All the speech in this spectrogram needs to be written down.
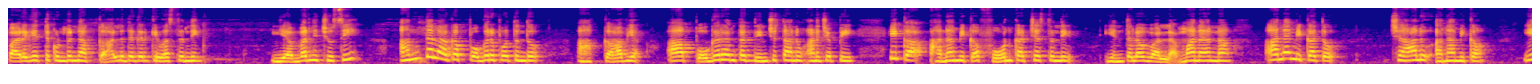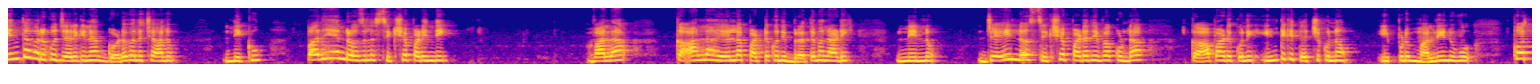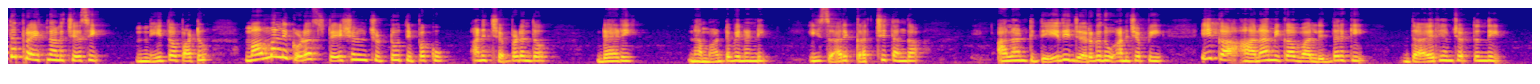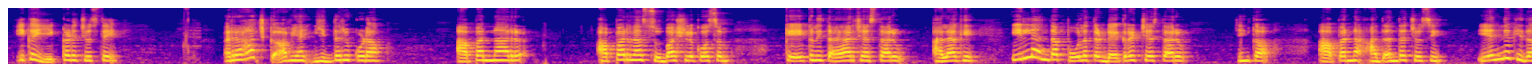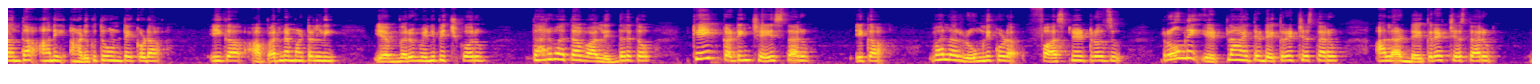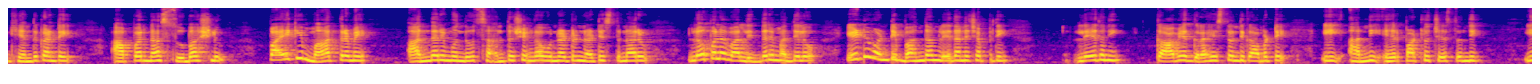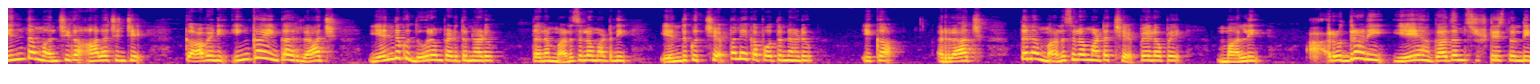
పరిగెత్తుకుంటూ నా కాళ్ళ దగ్గరికి వస్తుంది. ఎవరిని చూసి అంతలాగా పొగరిపోతుందో? ఆ కావ్య ఆ పొగరంతా దించుతాను అని చెప్పి ఇక అనామిక ఫోన్ కట్ చేస్తుంది. ఇంతలో వాళ్ళ అమ్మ నాన్న అనామికతో చాలు అనామిక ఇంతవరకు జరిగిన గొడవలు చాలు. నీకు పదిహేను రోజుల శిక్ష పడింది. వాళ్ళ కాళ్ళ ఏళ్ళ పట్టుకుని బ్రతిమలాడి నిన్ను జైల్లో శిక్ష పడనివ్వకుండా కాపాడుకుని ఇంటికి తెచ్చుకున్నాం ఇప్పుడు మళ్ళీ నువ్వు కొత్త ప్రయత్నాలు చేసి నీతో పాటు మమ్మల్ని కూడా స్టేషన్ చుట్టూ తిప్పకు అని చెప్పడంతో డాడీ నా మాట వినండి. ఈసారి ఖచ్చితంగా అలాంటిది ఏది జరగదు అని చెప్పి ఇక అనామిక వాళ్ళిద్దరికీ ధైర్యం చెప్తుంది. ఇక ఇక్కడ చూస్తే రాజ్ కావ్య ఇద్దరు కూడా అపర్ణ అపర్ణ సుభాష్ల కోసం కేక్ని తయారు చేస్తారు. అలాగే ఇల్లంతా పూలతో డెకరేట్ చేస్తారు. ఇంకా అపర్ణ అదంతా చూసి ఎందుకు ఇదంతా? అని అడుగుతూ ఉంటే కూడా ఇక అపర్ణ మాటల్ని ఎవ్వరూ వినిపించుకోరు. తర్వాత వాళ్ళిద్దరితో కేక్ కటింగ్ చేయిస్తారు. ఇక వాళ్ళ రూమ్ని కూడా ఫస్ట్ నైట్ రోజు రూమ్ని ఎట్లా అయితే డెకరేట్ చేస్తారో అలా డెకరేట్ చేస్తారు. ఎందుకంటే అపర్ణ సుభాష్లు పైకి మాత్రమే అందరి ముందు సంతోషంగా ఉన్నట్టు నటిస్తున్నారు. లోపల వాళ్ళిద్దరి మధ్యలో ఎటువంటి బంధం లేదని చెప్పి లేదని కావ్య గ్రహిస్తుంది కాబట్టి ఈ అన్ని ఏర్పాట్లు చేస్తుంది. ఇంత మంచిగా ఆలోచించే కావ్యని ఇంకా ఇంకా రాజ్ ఎందుకు దూరం పెడుతున్నాడు? తన మనసులో మాటని ఎందుకు చెప్పలేకపోతున్నాడు? ఇక రాజ్ తన మనసులో మాట చెప్పేలోపే మళ్ళీ ఆ రుద్రాని ఏ అగాధం సృష్టిస్తుంది?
